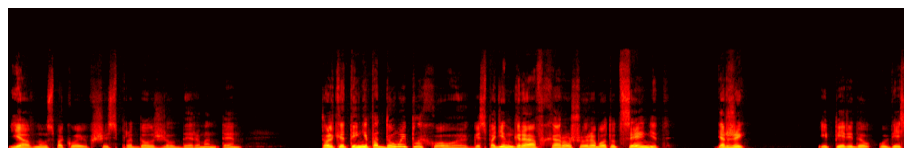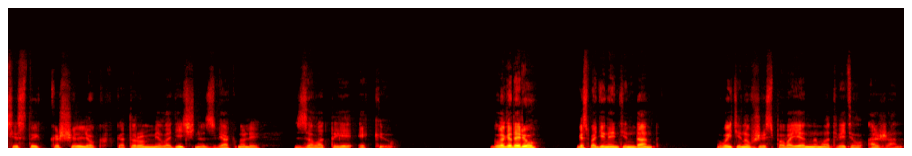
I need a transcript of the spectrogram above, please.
Явно успокоившись, продолжил Деромантен. Только ты не подумай плохого. Господин граф хорошую работу ценит. Держи и передал увесистый кошелек, в котором мелодично звякнули золотые экю. «Благодарю, господин интендант!» Вытянувшись по-военному, ответил Ажан.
